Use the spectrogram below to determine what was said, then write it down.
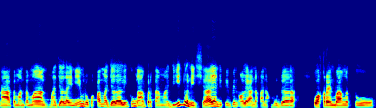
Nah, teman-teman, majalah ini merupakan majalah lingkungan pertama di Indonesia yang dipimpin oleh anak-anak muda. Wah, keren banget tuh.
